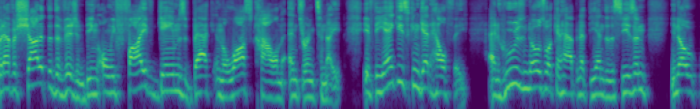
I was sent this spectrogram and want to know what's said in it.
but have a shot at the division being only five games back in the loss column entering tonight. If the Yankees can get healthy, and who knows what can happen at the end of the season, you know,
